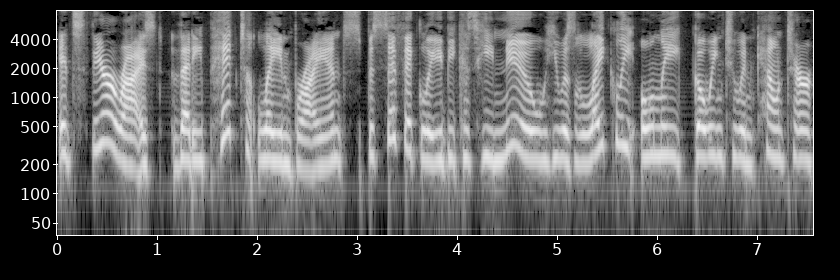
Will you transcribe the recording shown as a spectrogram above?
It's theorized that he picked Lane Bryant specifically because he knew he was likely only going to encounter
